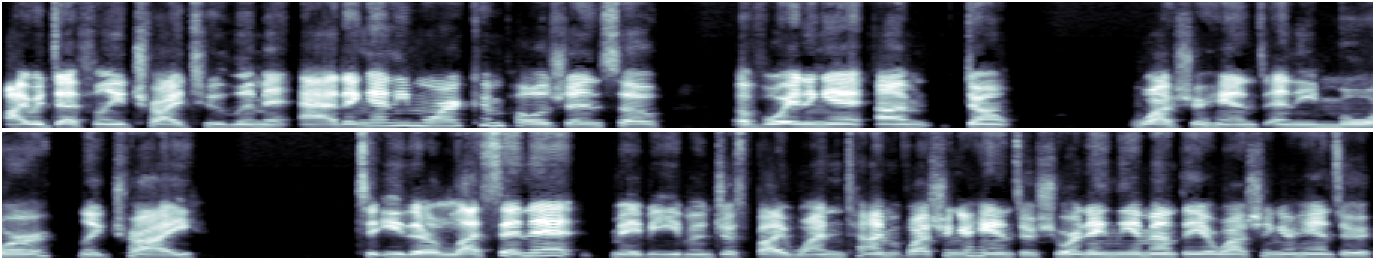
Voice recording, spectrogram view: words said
I would definitely try to limit adding any more compulsion. So avoiding it. Um, don't wash your hands anymore. Like try to either lessen it, maybe even just by one time of washing your hands or shortening the amount that you're washing your hands or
